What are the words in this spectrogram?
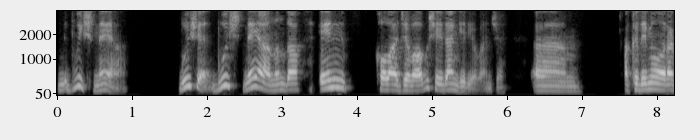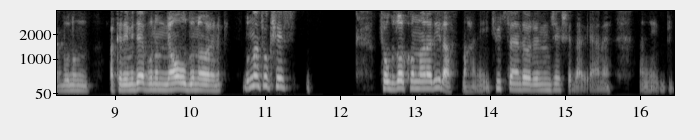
bu iş ne ya? Bu işe bu iş ne ya'nın da en kolay cevabı şeyden geliyor bence. Ee, akademi olarak bunun akademide bunun ne olduğunu öğrenip bundan çok şey çok zor konulara değil aslında hani 2-3 senede öğrenilecek şeyler yani. Hani bir,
